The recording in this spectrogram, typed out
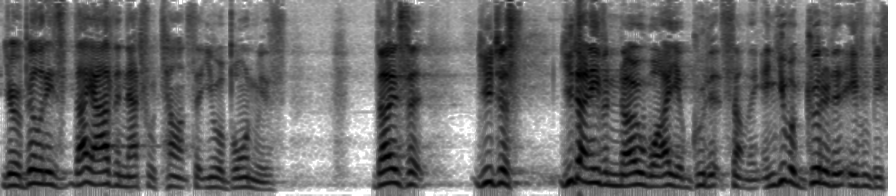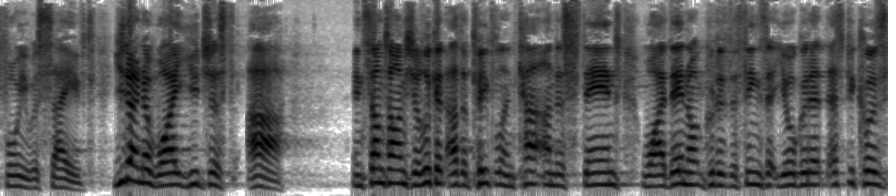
Your abilities, they are the natural talents that you were born with. Those that you just, you don't even know why you're good at something, and you were good at it even before you were saved. You don't know why, you just are. And sometimes you look at other people and can't understand why they're not good at the things that you're good at. That's because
